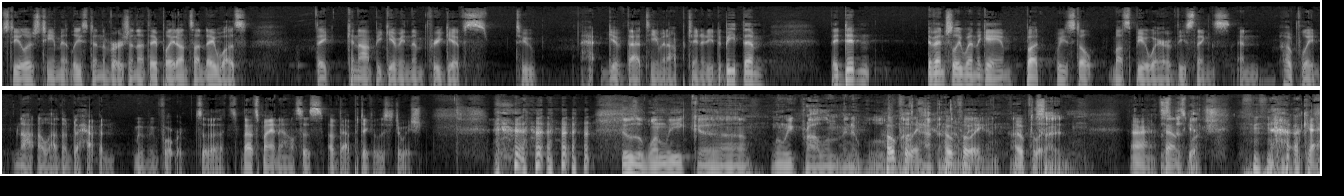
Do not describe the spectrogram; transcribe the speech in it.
Steelers team, at least in the version that they played on Sunday, was, they cannot be giving them free gifts to ha- give that team an opportunity to beat them. They didn't eventually win the game, but we still must be aware of these things and hopefully not allow them to happen moving forward. So that's that's my analysis of that particular situation. it was a one week uh, one week problem, and it will Hopefully, happen. hopefully, that way again. Hopefully. decided All right, sounds good. much. okay,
